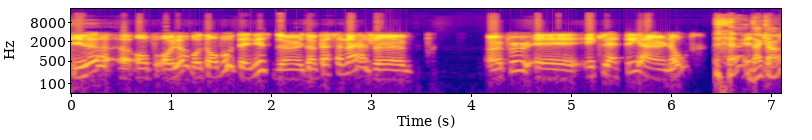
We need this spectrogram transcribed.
Puis là, euh, on, on- là, on va tomber au tennis d'un personnage euh, un peu euh, éclaté à un autre. D'accord.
